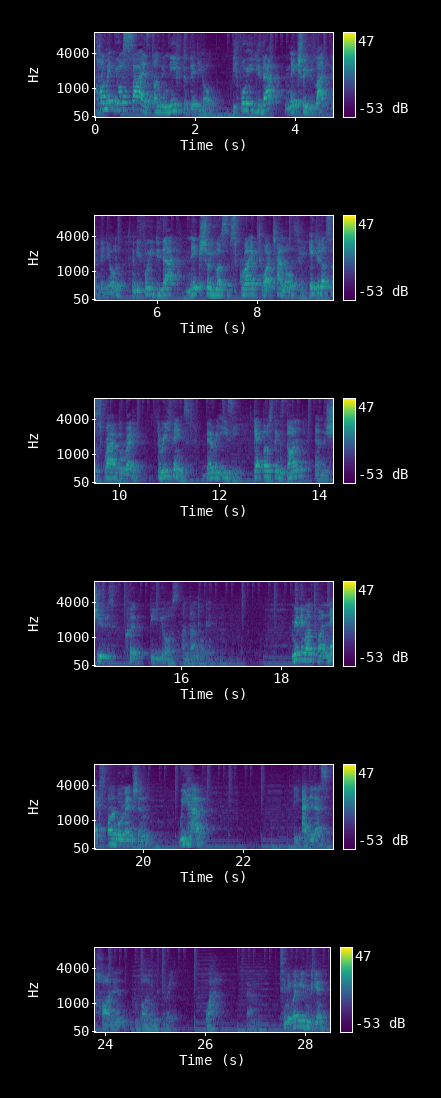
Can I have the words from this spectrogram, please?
Comment your size underneath the video. Before you do that, make sure you like the video. And before you do that, make sure you are subscribed to our channel if you're not subscribed already. Three things, very easy. Get those things done and the shoes could be yours. I'm done talking. Moving on to our next honorable mention, we have the Adidas Harden Volume 3. Wow. Damn. Timmy, where do we even begin?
